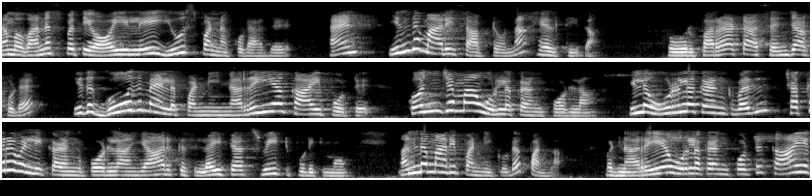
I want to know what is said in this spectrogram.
நம்ம வனஸ்பதி ஆயிலே யூஸ் பண்ணக்கூடாது. அண்ட் இந்த மாதிரி சாப்பிட்டோன்னா ஹெல்த்தி தான். இப்போ ஒரு பரோட்டா செஞ்சால் கூட இது கோதுமையில் பண்ணி நிறைய காய் போட்டு கொஞ்சமாக உருளைக்கிழங்கு போடலாம். இல்லை உருளைக்கிழங்குக்கு பதில் சக்கரவள்ளி கிழங்கு போடலாம். யாருக்கு லைட்டாக ஸ்வீட் பிடிக்குமோ அந்த மாதிரி பண்ணி கூட பண்ணலாம். பட் நிறைய உருளைக்கிழங்கு போட்டு காயை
